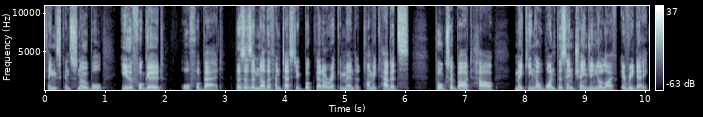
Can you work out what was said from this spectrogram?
things can snowball, either for good or for bad. This is another fantastic book that I recommend, Atomic Habits. Talks about how making a 1% change in your life every day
